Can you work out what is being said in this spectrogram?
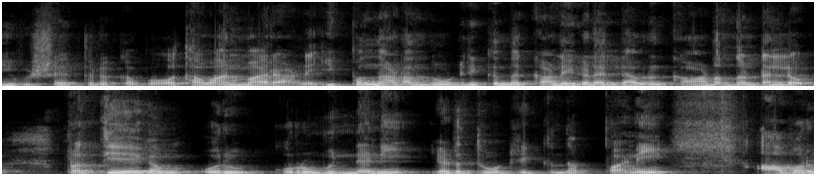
ഈ വിഷയത്തിലൊക്കെ ബോധവാന്മാരാണ്. ഇപ്പം നടന്നുകൊണ്ടിരിക്കുന്ന കളികൾ എല്ലാവരും കാണുന്നുണ്ടല്ലോ. പ്രത്യേകം ഒരു കുറു മുന്നണി എടുത്തുകൊണ്ടിരിക്കുന്ന പണി. അവർ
